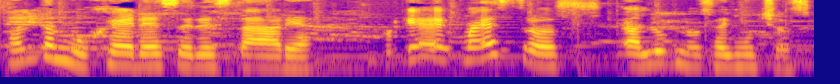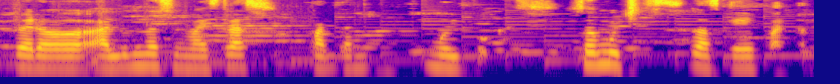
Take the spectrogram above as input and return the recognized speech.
faltan mujeres en esta área. Porque maestros, alumnos hay muchos, pero alumnos y maestras faltan muy pocas. Son muchas las que faltan.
